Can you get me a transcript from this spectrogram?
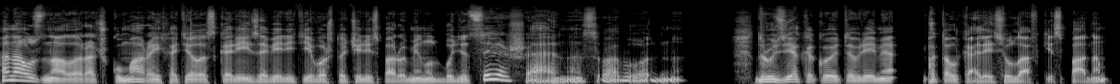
Она узнала Радж Кумара и хотела скорее заверить его, что через пару минут будет совершенно свободно. Друзья какое-то время потолкались у лавки с паном,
